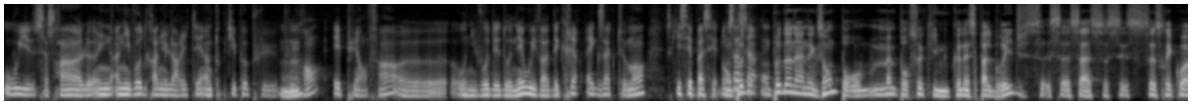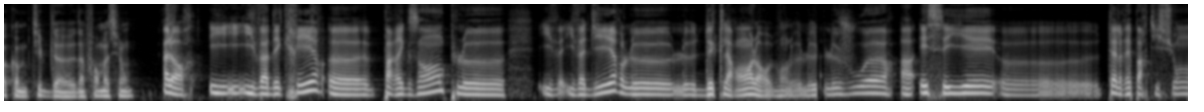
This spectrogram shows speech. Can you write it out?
où il- ça sera un, niveau de granularité un tout petit peu plus, plus Mhm. grand. Et puis enfin, euh, au niveau des données où il va décrire exactement ce qui s'est passé. Donc on, ça, peut, c'est un- on peut donner un exemple, pour, même pour ceux qui ne connaissent pas le bridge, ça, ce serait quoi comme type d'information? Alors, il, il va décrire, euh, par exemple, euh, il, va, il va dire le, le déclarant. Alors, bon, le, le- le joueur a essayé euh, telle répartition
